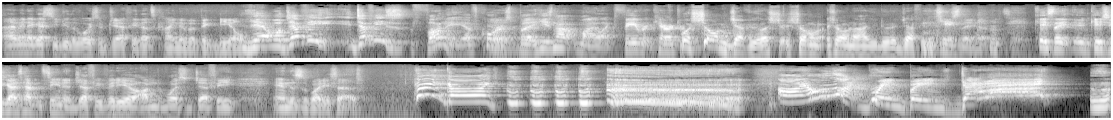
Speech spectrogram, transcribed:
I mean, I guess you do the voice of Jeffy. That's kind of a big deal. Yeah, well, Jeffy Jeffy's funny, of course, Yeah. but he's not my like favorite character. Well, show him Jeffy. Let's sh- show him show him how you do to Jeffy. In case they in case they, in case you guys haven't seen a Jeffy video, I'm the voice of Jeffy, and this is what he says. Hey guys, I don't like green beans, Daddy.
